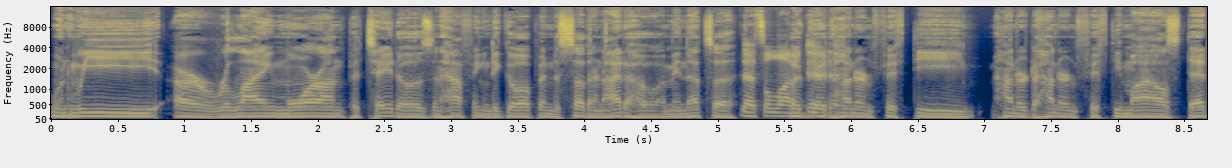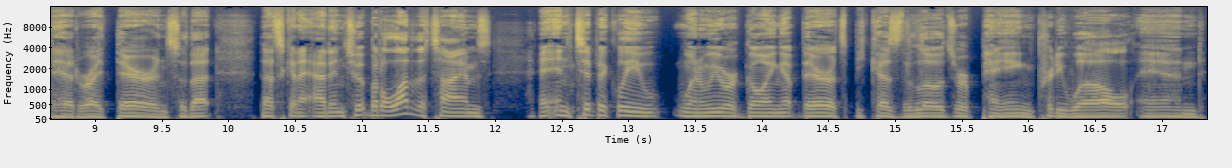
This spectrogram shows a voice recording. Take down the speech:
when we are relying more on potatoes and having to go up into southern Idaho, I mean, that's a, That's a lot a of good deadhead. 150 100 to 150 miles deadhead right there. And so that that's going to add into it. But a lot of the times and, and typically when we were going up there it's because the loads were paying pretty well. And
